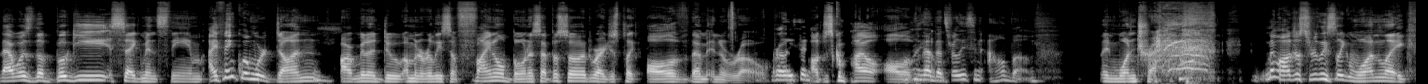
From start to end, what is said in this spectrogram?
that was the boogie segments theme. I think when we're done, I'm gonna do. I'm gonna release a final bonus episode where I just play all of them in a row. Release an I'll just compile all Oh of Oh my them god, that's release an album. in one track. No, I'll just release like one. Like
